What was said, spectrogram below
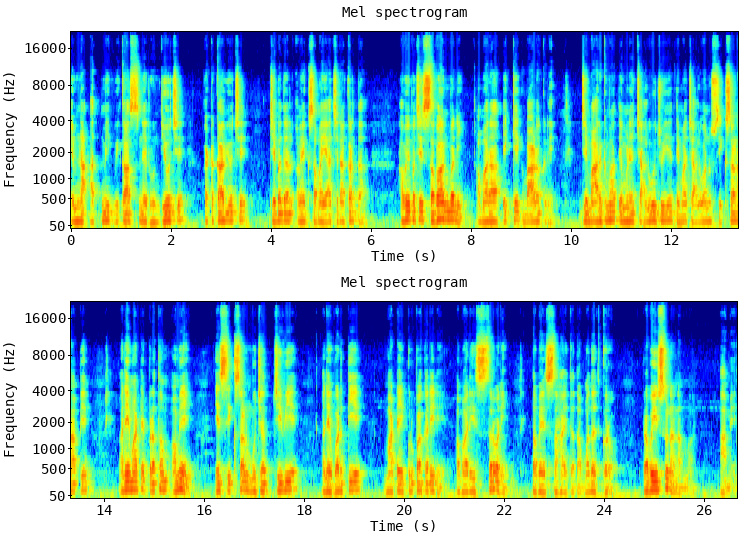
એમના આત્મિક વિકાસને રૂંધ્યો છે, અટકાવ્યો છે, જે બદલ અમે ક્ષમા યાચના કરતા હવે પછી સભાન બની અમારા એક એક બાળકને જે માર્ગમાં તેમણે ચાલવું જોઈએ તેમાં ચાલવાનું શિક્ષણ આપીએ અને માટે પ્રથમ અમે એ શિક્ષણ મુજબ જીવીએ અને વર્તીએ માટે કૃપા કરીને અમારી સર્વની તમે સહાય તથા મદદ કરો. પ્રભુ ઈસુના નામમાં. આમેન.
